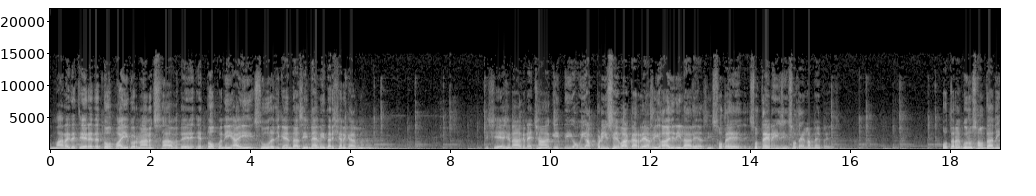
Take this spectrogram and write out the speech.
ਮਹਾਰਾਜ ਦੇ ਚਿਹਰੇ ਤੇ ਧੁੱਪ ਆਈ, ਗੁਰੂ ਨਾਨਕ ਸਾਹਿਬ ਦੇ, ਇਹ ਧੁੱਪ ਨਹੀਂ ਆਈ, ਸੂਰਜ ਕਹਿੰਦਾ ਸੀ, ਮੈਂ ਵੀ ਦਰਸ਼ਨ ਕਰਨਾ ਲਾਂ। ਤੇ ਸ਼ੇਸ਼ਨਾਗ ਨੇ ਛਾਂ ਕੀਤੀ, ਉਹ ਵੀ ਆਪਣੀ ਸੇਵਾ ਕਰ ਰਿਹਾ ਸੀ, ਹਾਜ਼ਰੀ ਲਾ ਰਿਹਾ ਸੀ, ਸੁਤੇ, ਸੁੱਤੇ ਨਹੀਂ ਸੀ, ਸੁਤੇ ਲੰਮੇ ਪਏ ਉਹ ਤਰ੍ਹਾਂ ਗੁਰੂ ਸੌਂਦਾ ਨਹੀਂ।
